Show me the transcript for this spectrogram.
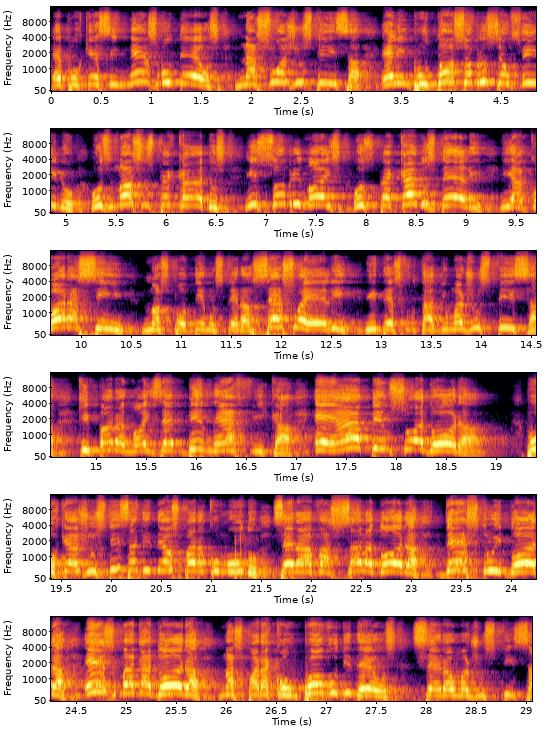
é porque esse mesmo Deus, na sua justiça, ele imputou sobre o seu filho os nossos pecados e sobre nós os pecados dele. E agora sim, nós podemos ter acesso a ele e desfrutar de uma justiça que para nós é benéfica, é abençoadora. Porque a justiça de Deus para com o mundo será avassaladora, destruidora, esmagadora, mas para com o povo de Deus será uma justiça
